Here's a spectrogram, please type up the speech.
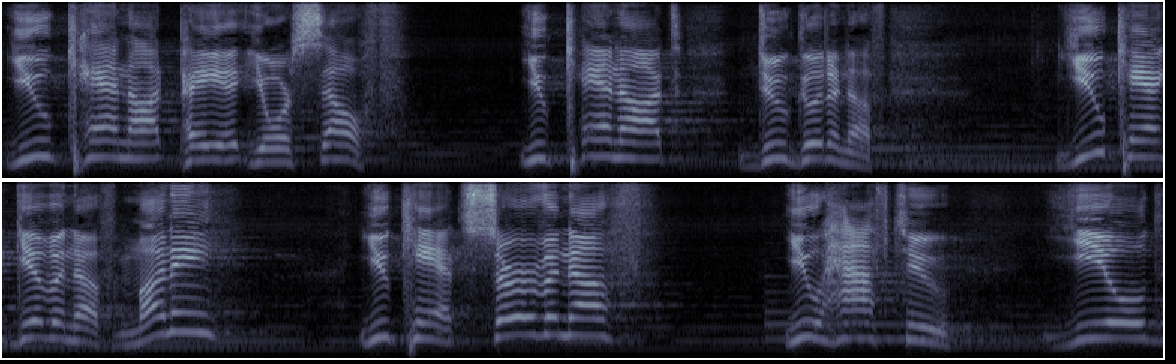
You cannot pay it yourself. You cannot do good enough. You can't give enough money. You can't serve enough. You have to yield,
